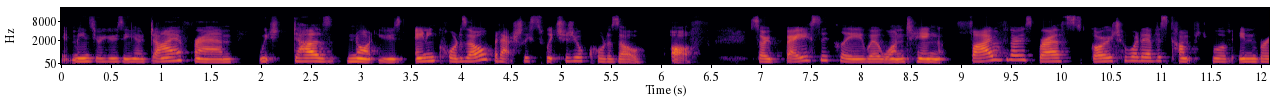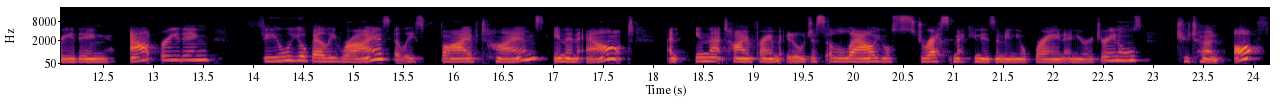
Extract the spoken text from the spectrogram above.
it means you're using your diaphragm, which does not use any cortisol, but actually switches your cortisol off. So basically, we're wanting five of those breaths, go to whatever's comfortable of in breathing, out breathing, feel your belly rise at least five times in and out. And in that time frame, it'll just allow your stress mechanism in your brain and your adrenals to turn off,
